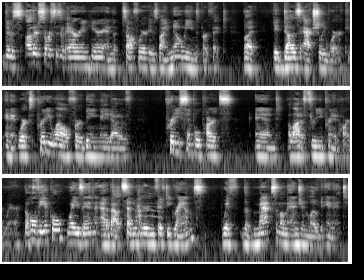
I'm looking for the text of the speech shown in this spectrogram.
there's other sources of error in here, and the software is by no means perfect, but it does actually work, and it works pretty well for being made out of pretty simple parts and a lot of 3D printed hardware. The whole vehicle weighs in at about 750 grams with the maximum engine load in it.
